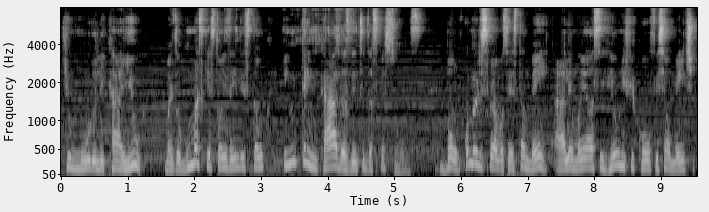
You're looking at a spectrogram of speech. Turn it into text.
que o muro lhe caiu, mas algumas questões ainda estão intrincadas dentro das pessoas. Bom, como eu disse para vocês também, a Alemanha ela se reunificou oficialmente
